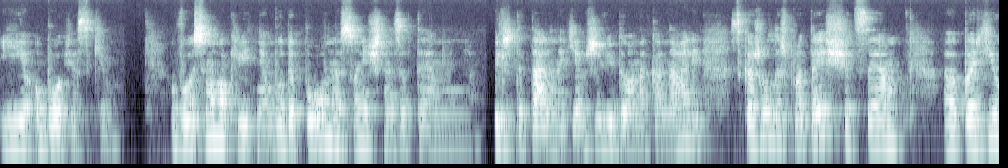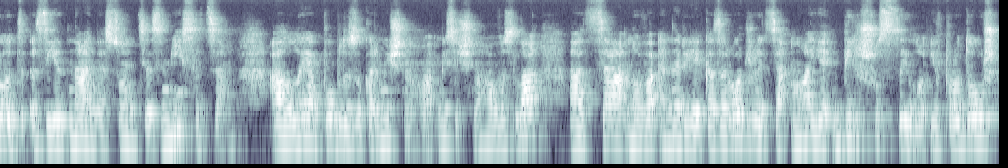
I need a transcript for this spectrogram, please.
і обов'язків. 8 квітня буде повне сонячне затемнення. Більш детально є вже відео на каналі. Скажу лише про те, що це е, період з'єднання сонця з місяцем, але поблизу кармічного місячного вузла ця нова енергія, яка зароджується, має більшу силу і впродовж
